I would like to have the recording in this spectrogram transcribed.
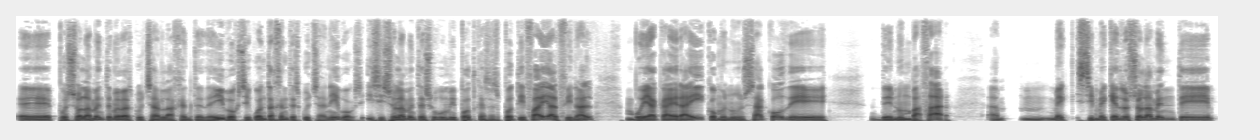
eh, pues solamente me va a escuchar la gente de Evox. ¿Y cuánta gente escucha en Evox? Y si solamente subo mi podcast a Spotify, al final voy a caer ahí como en un saco de, de en un bazar. si me quedo solamente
